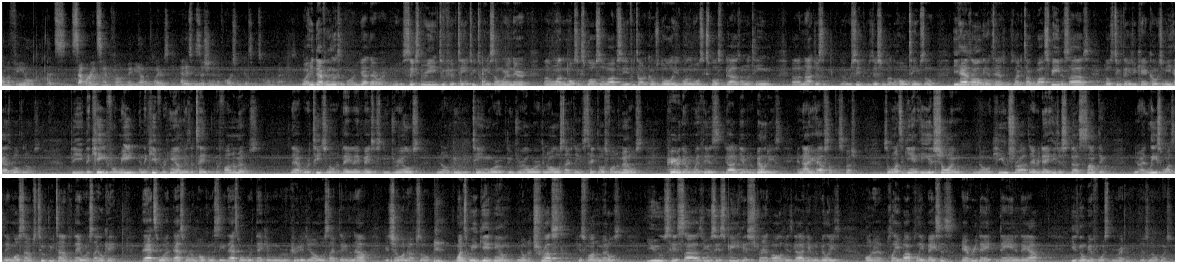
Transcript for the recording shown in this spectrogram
on the field that separates him from maybe other players at his position and of course when he goes against cornerbacks. Well, he definitely looks the part. You got that right. I mean, he's 6'3", 215, 220, somewhere in there. Um, one of the most explosive, obviously, if you talk to Coach Doyle, he's one of the most explosive guys on the team, uh, not just the receiver position, but the whole team. So he has all the intangibles. Like I talk about speed and size, those two things you can't coach, and he has both of those. The, the key for me and the key for him is to take the fundamentals that we're teaching on a day-to-day basis through drills, you know, through teamwork, through drill work, and all those type of things. Take those fundamentals, pair them with his God-given abilities, and now you have something special. So once again, he is showing, you know, huge strides. Every day he just does something, you know, at least once a day, most times two, three times a day where it's like, okay, that's what that's what I'm hoping to see. That's what we're thinking when we recruited you, all those type of things, and now it's showing up. So once we get him, you know, to trust his fundamentals, use his size, use his speed, his strength, all of his God-given abilities on a play-by-play basis every day, day in and day out, he's going to be a force to be reckoned with. There's no question.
